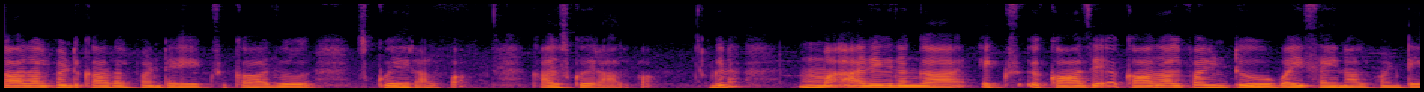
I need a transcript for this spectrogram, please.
Cos alpha into cos alpha అంటే x cos square alpha. Cos square alpha. ఓకేనా? అదేవిధంగా x cos cos alpha into y sine alpha అంటే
